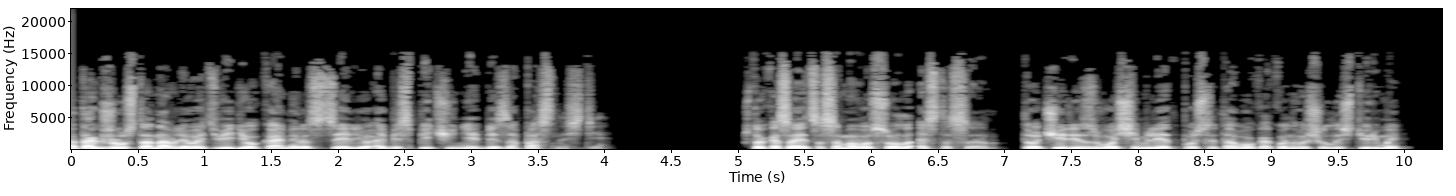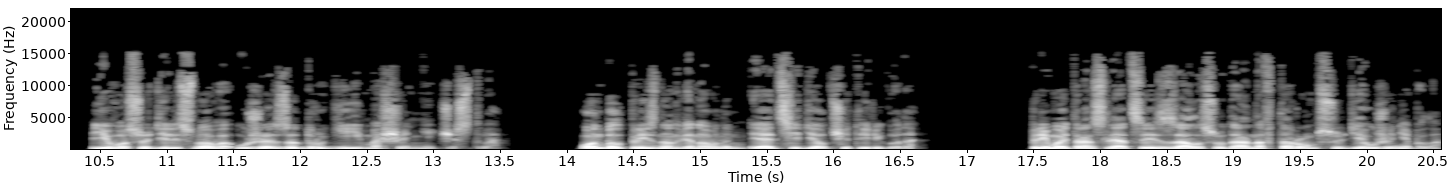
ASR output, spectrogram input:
а также устанавливать видеокамеры с целью обеспечения безопасности. Что касается самого Соло Эстеса, то через восемь лет после того, как он вышел из тюрьмы, его судили снова уже за другие мошенничества. Он был признан виновным и отсидел четыре года. Прямой трансляции из зала суда на втором суде уже не было.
